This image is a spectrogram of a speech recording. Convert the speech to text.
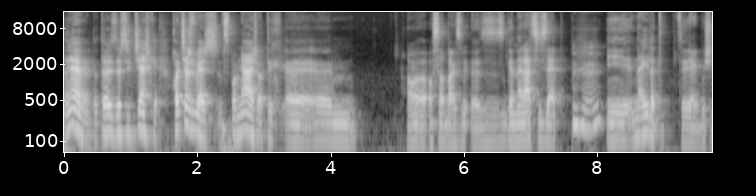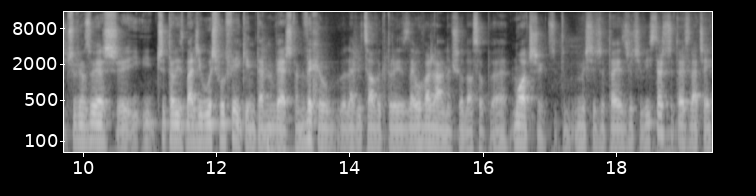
no nie wiem, to, to jest dosyć ciężkie. Chociaż wiesz, wspomniałeś o tych e, o osobach z, z generacji Z Mhm. i na ile ty, ty jakby się przywiązujesz, i, i, czy to jest bardziej wishful thinking, ten wiesz, ten wychył lewicowy, który jest zauważalny wśród osób e, młodszych. Czy ty myślisz, że to jest rzeczywistość, czy to jest raczej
